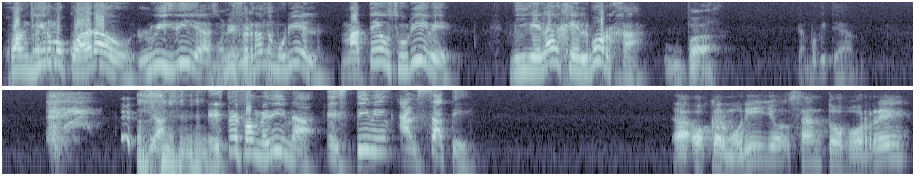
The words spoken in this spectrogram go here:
Juan Guillermo Cuadrado, Luis Díaz, Como Luis Fernando. Muriel, Mateus Uribe, Miguel Ángel Borja. Upa. Tampoco te hablo. Ya. Estefan Medina, Steven Alzate. Ah, Oscar Murillo, Santos Borré.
